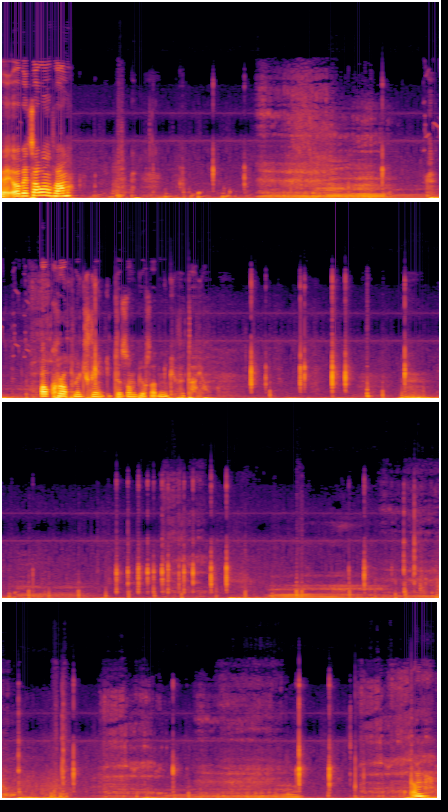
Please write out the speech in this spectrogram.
Okej, obiecałam wam. Okropne dźwięki te zombie osadniki wydają. Tam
